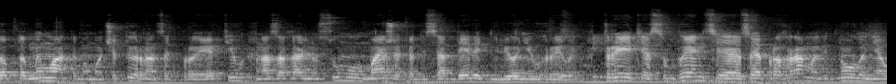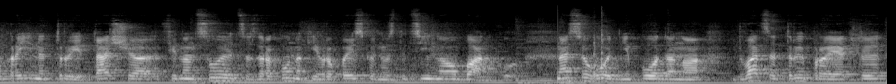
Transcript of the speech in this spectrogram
Тобто ми матимемо 14 проєктів на загальну суму майже 59 мільйонів гривень. Третя субвенція це програма відновлення України 3 та що фінансується за рахунок Європейського інвестиційного банку. На сьогодні подано 23 проекти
